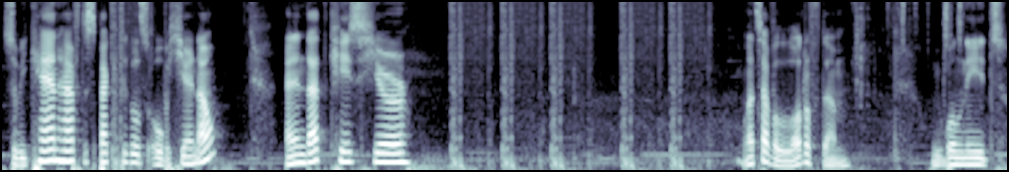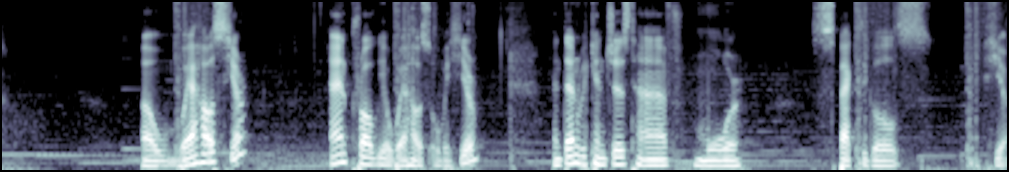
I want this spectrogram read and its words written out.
So we can have the spectacles over here now. And in that case here, let's have a lot of them. We will need a warehouse here and probably a warehouse over here. And then we can just have more spectacles here.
